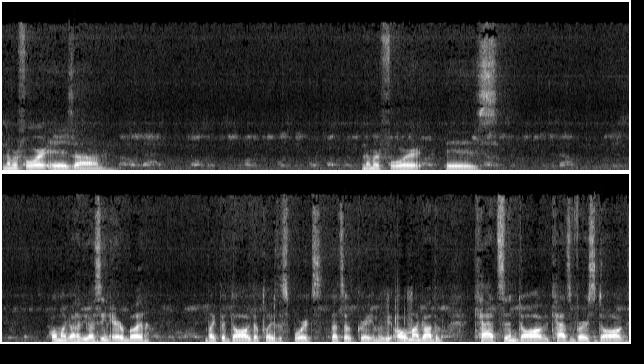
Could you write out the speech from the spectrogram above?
Number four is um, number four is oh my god, have you guys seen Air Bud? Like the dog that plays the sports. That's a great movie. Oh my god, the cats and dogs, cats versus dogs.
